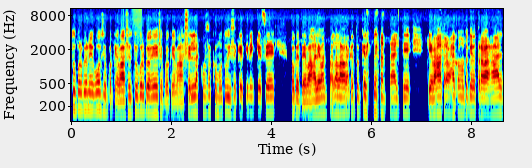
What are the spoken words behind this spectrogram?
tu propio negocio porque vas a ser tu propio jefe, porque vas a hacer las cosas como tú dices que tienen que ser, porque te vas a levantar a la hora que tú quieres levantarte, que vas a trabajar cuando tú quieres trabajar,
